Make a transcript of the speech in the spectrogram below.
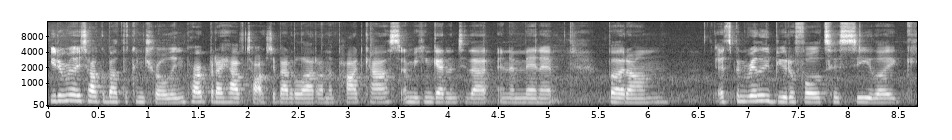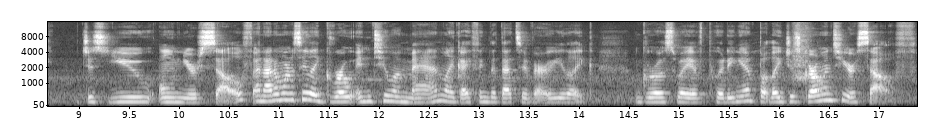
you didn't really talk about the controlling part but i have talked about it a lot on the podcast and we can get into that in a minute. But um it's been really beautiful to see like just you own yourself. And i don't want to say like grow into a man like i think that that's a very like gross way of putting it but like just grow into yourself.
